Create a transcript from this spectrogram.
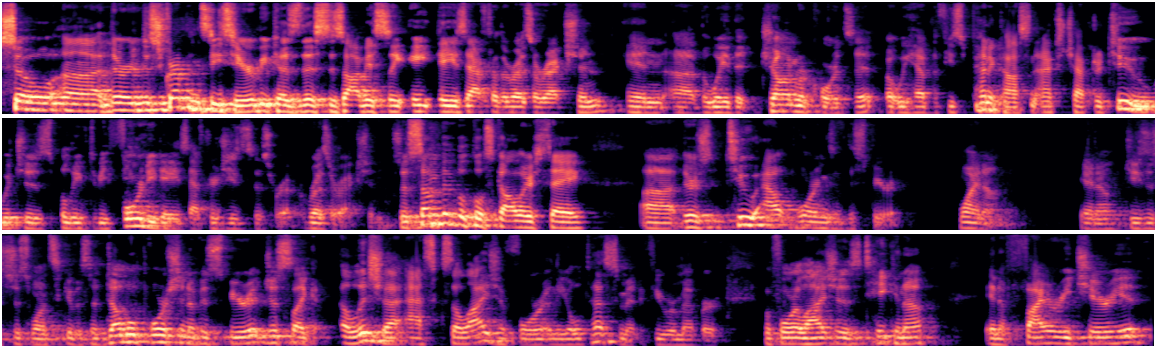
So uh, there are discrepancies here because this is obviously eight days after the resurrection in uh, the way that John records it, but we have the Feast of Pentecost in Acts chapter 2, which is believed to be 40 days after Jesus' re- resurrection. So some biblical scholars say uh, there's two outpourings of the Spirit. Why not? You know, Jesus just wants to give us a double portion of his spirit, just like Elisha asks Elijah for in the Old Testament, if you remember. Before Elijah is taken up in a fiery chariot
